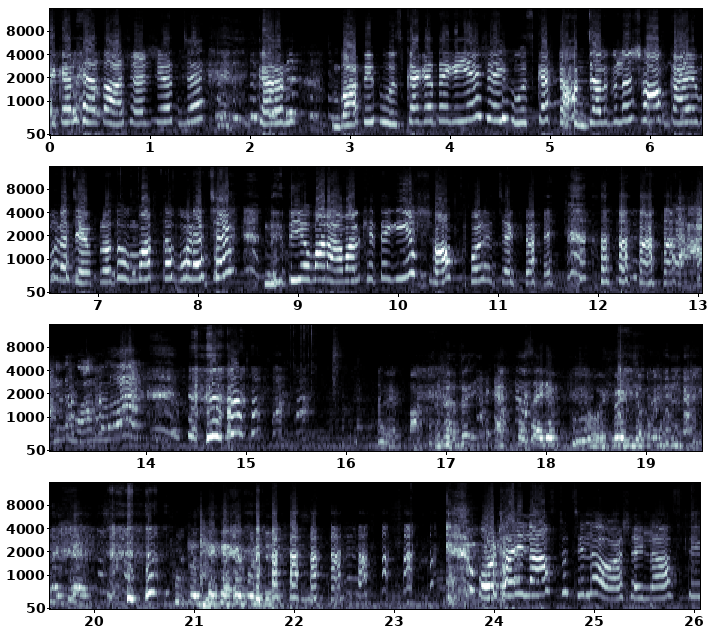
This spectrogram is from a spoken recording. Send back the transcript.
এখানে এত হাসাহাসি হচ্ছে কারণ বাপি ফুচকা খেতে গিয়ে সেই ফুচকার টক জলগুলো সব গায়ে পড়েছে। প্রথমবার তো পড়েছে দ্বিতীয়বার আবার খেতে গিয়ে সব পড়েছে গায়ে। একটা সাইডে ফুটো ফুটো দিয়ে ওটাই লাস্ট ছিল আর সেই লাস্টই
